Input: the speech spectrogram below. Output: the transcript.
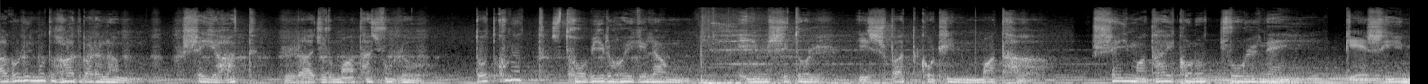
পাগলের মতো হাত বাড়ালাম। সেই হাত রাজুর মাথা ছুঁল তৎক্ষণাৎ স্থবির হয়ে গেলাম হিম শীতল ইস্পাত কঠিন মাথা। সেই মাথায় কোনো চুল নেই কেশহীন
